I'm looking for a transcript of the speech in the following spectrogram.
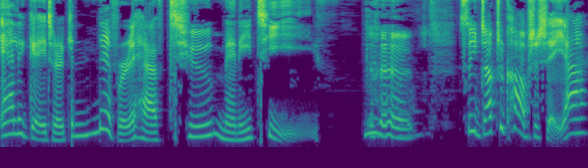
alligator can never have too many teeth. 所以 Dr. Cobb 是谁呀？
